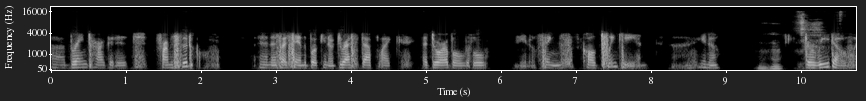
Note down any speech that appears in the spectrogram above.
uh, brain targeted pharmaceuticals. And as I say in the book, you know, dressed up like adorable little, you know, things called Twinkie and, uh, you know, mm-hmm. Dorito.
